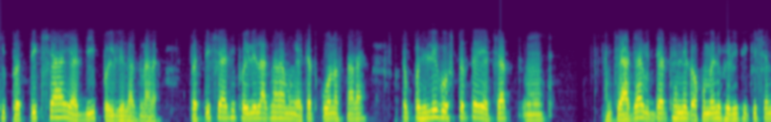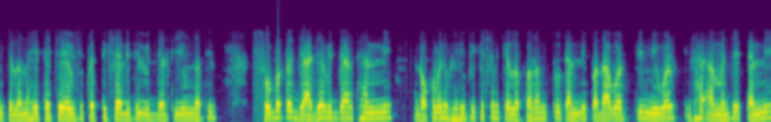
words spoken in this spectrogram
की प्रतीक्षा यादी पहिली लागणार आहे. प्रतीक्षा यादी पहिली लागणार आहे मग याच्यात कोण असणार आहे? तर पहिली गोष्ट तर याच्यात ज्या ज्या विद्यार्थ्यांनी डॉक्युमेंट व्हेरिफिकेशन केलं नाही त्याच्याऐवजी प्रतीक्षा यादीतील विद्यार्थी येऊन जातील. सोबतच ज्या ज्या विद्यार्थ्यांनी डॉक्युमेंट व्हेरिफिकेशन केलं परंतु त्यांनी पदावरती निवड म्हणजे त्यांनी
